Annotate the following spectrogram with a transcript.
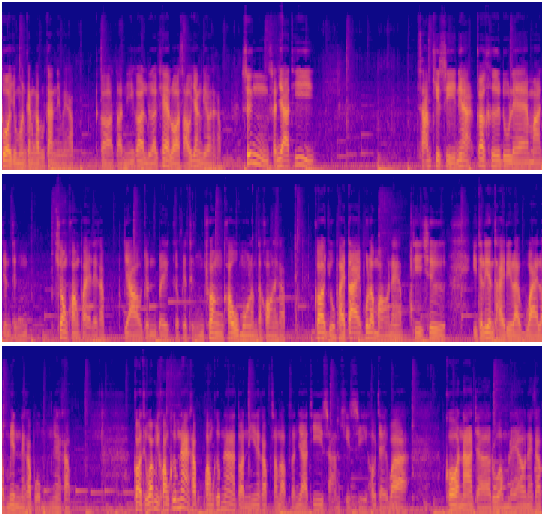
ตัวอยู่เหมือนกันครับทุกท่านเห็นไหมครับ ก็ตอนนี้ก็เหลือแค่รอเสาอย่างเดียวนะครับ ซึ่งสัญญาที่3ขีดสีเนี่ยก็คือดูแลมาจนถึง ช่วงคลองไผ่เลยครับ ยาวจนไปเกือบจะถึงช่วงเข้าอุโมงค์ลำตะคองเลยครับ ก็อยู่ภายใต้ผู้รับเหมานะครับ ที่ชื่ออิตาเลียนไทยดีไวลอมเมนนะครับผมเนี่ยครับก็ถือว่ามีความคืบหน้าครับ ความคืบหน้าตอนนี้นะครับสำหรับสัญญาที่3ขีดสีเข้าใจว่าก็น่าจะรวมแล้วนะครับ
